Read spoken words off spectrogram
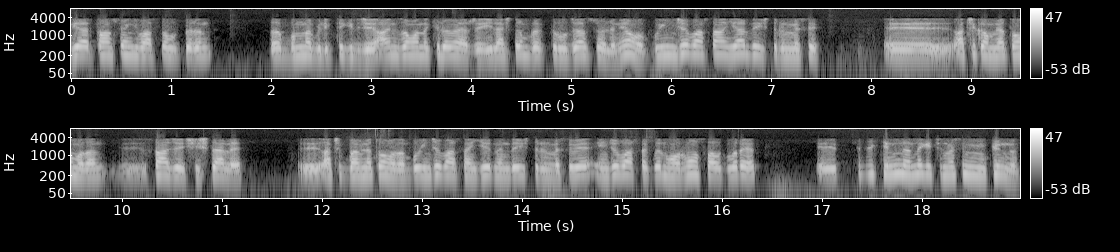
diğer tansiyon gibi hastalıkların da bununla birlikte gideceği aynı zamanda kilo vereceği ilaçların bıraktırılacağı söyleniyor ama bu ince bağırsağın yer değiştirilmesi e, açık ameliyat olmadan e, sadece şişlerle e, açık ameliyat olmadan bu ince bağırsağın yerinin değiştirilmesi ve ince bağırsakların hormon salgılayarak e, tip 2'nin önüne geçilmesi mümkündü.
